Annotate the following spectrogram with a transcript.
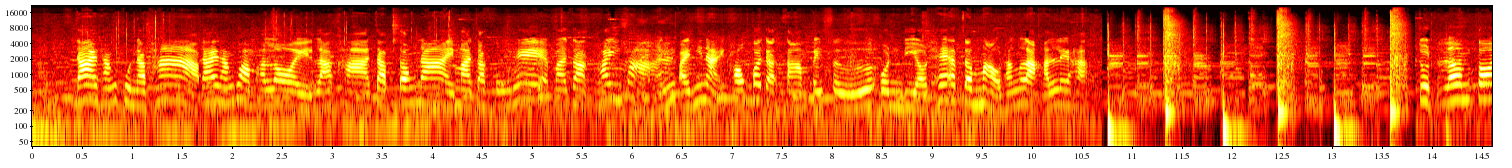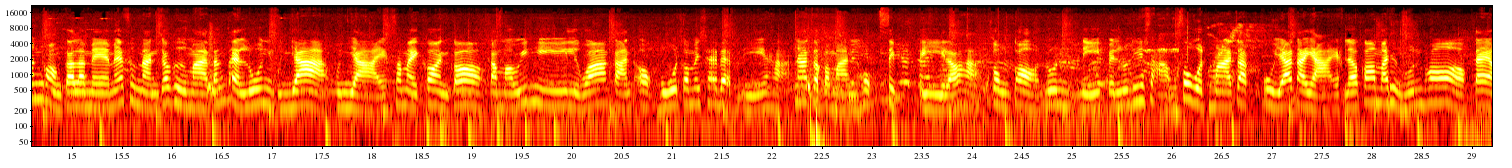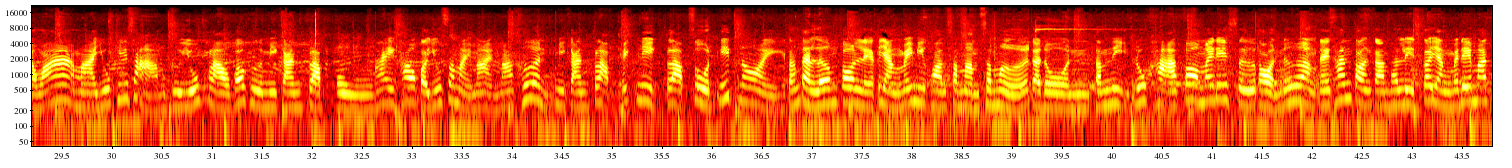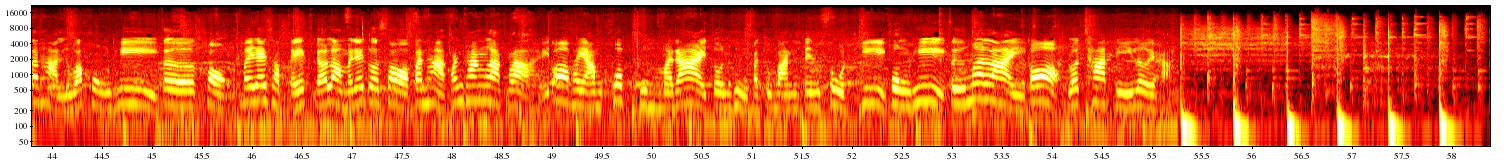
ได้ทั้งคุณภาพ ได้ทั้งความอร่อย ราคาจับต้องได้ มาจากกรุงเทพ มาจากภาคอีสาน ไปที่ไหนเขาก็จะตามไปซื้อ คนเดียวแทบจะเหมาทั้งร้านเลยค่ะ จุดเริ่มต้นของกาละแมแม่สุนันก็คือมาตั้งแต่รุ่นคุณย่าคุณยาย สมัยก่อนก็กรรมวิธีหรือว่าการออกบูธก็ไม่ใช่แบบนี้ค่ะ น่าจะประมาณ 60 ปีแล้วค่ะ ส่งต่อรุ่นนี้เป็นรุ่นที่ 3 สูตรมาจากปู่ย่าตายาย แล้วก็มาถึงรุ่นพ่อ แต่ว่ามายุคที่ 3 คือยุคเราก็คือมีการปรับปรุงให้เข้ากับยุคสมัยใหม่มากขึ้น มีการปรับเทคนิคปรับสูตรนิดหน่อย ตั้งแต่เริ่มต้นเลยยังไม่มีความสม่ำเสมอจะโดนตำหนิลูกค้าก็ไม่ได้ซื้อต่อเนื่อง ในขั้นตอนการผลิตก็ยังไม่ได้มาตรรฐานหรือว่าคงที่เจอของไม่ได้สเปค แล้วเราไม่ได้ตรวจสอบปัญหาค่อนข้างหลากหลาย ก็พยายามควบคุมมาได้ จนถึงปัจจุบันเป็นสูตรที่คงที่ซื้อเมื่อไหร่ก็รสชาตินี้เลยค่ะ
